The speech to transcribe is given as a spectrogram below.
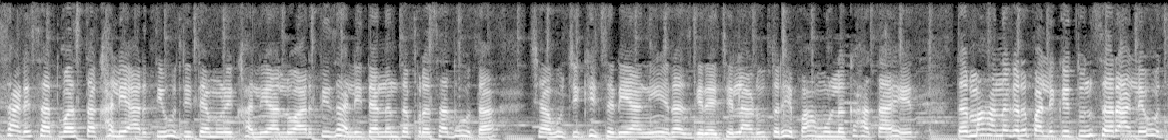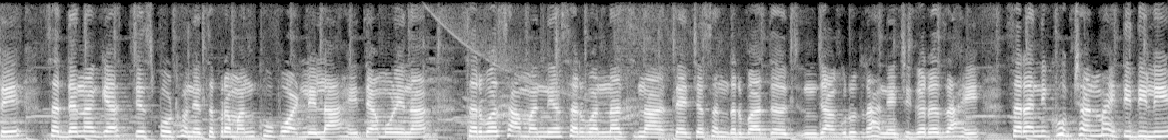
साडेसात वाजता खाली आरती होती त्यामुळे खाली आलो. आरती झाली त्यानंतर प्रसाद होता. शाबूची खिचडी आणि राजगिऱ्याचे लाडू तर हे पहा मुलं खात आहेत. तर महानगरपालिकेतून सर आले होते. सध्या ना गॅसचे स्फोट होण्याचं प्रमाण खूप वाढलेलं आहे. त्यामुळे ना सर्वसामान्य सर्वांनाच ना त्याच्या संदर्भात जागृत राहण्याची गरज आहे. सरांनी खूप छान माहिती दिली.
